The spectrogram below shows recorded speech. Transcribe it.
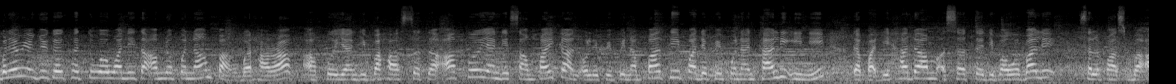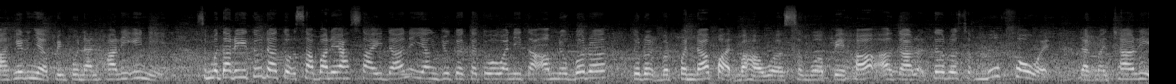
Beliau yang juga Ketua Wanita UMNO Penampang berharap apa yang dibahas serta apa yang disampaikan oleh pimpinan parti pada pimpinan kali ini dapat dihadam serta dibawa balik selepas berakhirnya perhimpunan hari ini. Sementara itu, Datuk Sabariah Saidan yang juga Ketua Wanita UMNO Bera turut berpendapat bahawa semua pihak agar terus move forward dan mencari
